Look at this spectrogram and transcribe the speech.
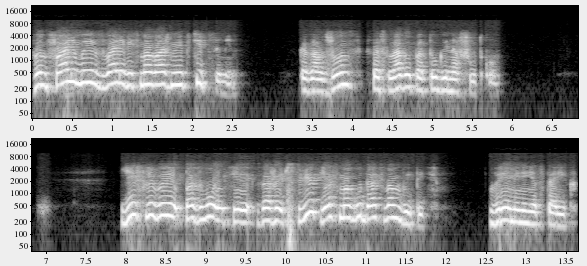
В Имфале мы их звали весьма важными птицами, сказал Джонс со слабой потугой на шутку. Если вы позволите зажечь свет, я смогу дать вам выпить. Времени нет, старик.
